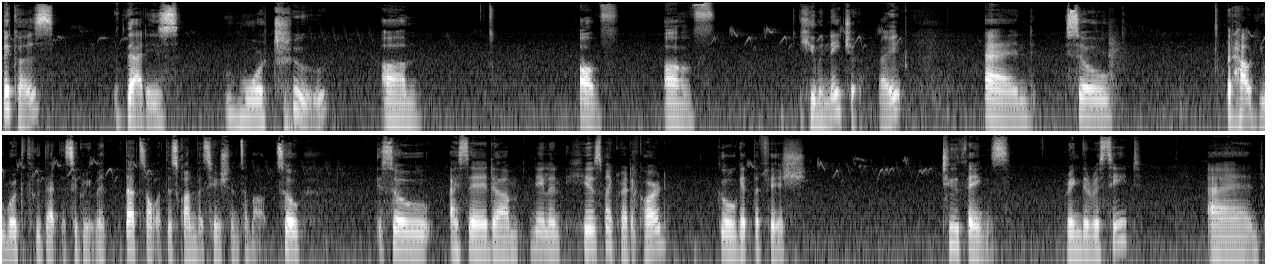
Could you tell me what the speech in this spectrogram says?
because that is more true um, of of human nature, right? And so but how do you work through that disagreement? That's not what this conversation's about. So, so I said, um, Nayland, here's my credit card. Go get the fish. Two things: bring the receipt, and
